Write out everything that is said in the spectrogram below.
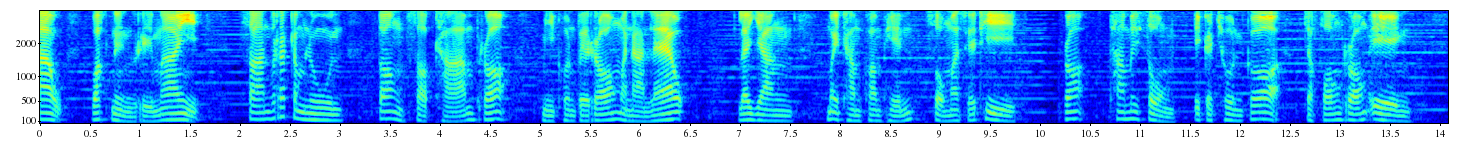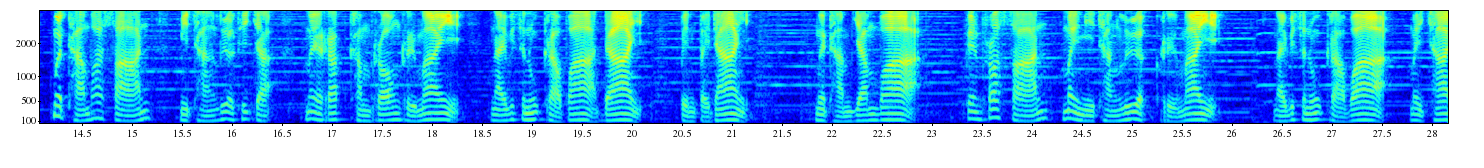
49 วรรคหนึ่งหรือไม่สารรัฐธรรมนูญต้องสอบถามเพราะมีคนไปร้องมานานแล้ว และยังไม่ทำความเห็นส่งมาเสียที เพราะถ้าไม่ส่งเอกชนก็จะฟ้องร้องเอง เมื่อถามว่าศาลมีทางเลือกที่จะไม่รับคำร้องหรือไม่ นายวิษณุกล่าวว่าได้เป็นไปได้ เมื่อถามย้ำว่า เป็นเพราะศาลไม่มีทางเลือกหรือไม่ นายวิษณุกล่าวว่าไม่ใช่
